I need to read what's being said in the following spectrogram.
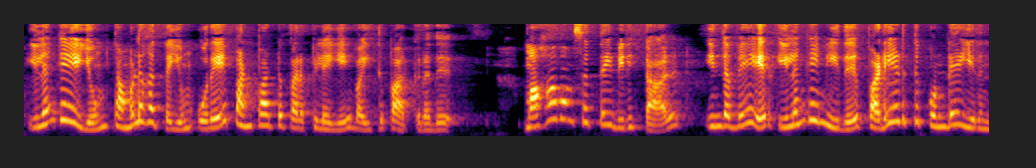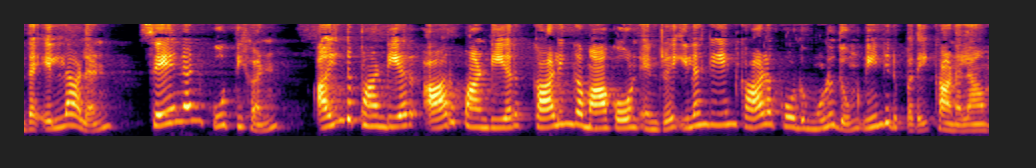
இலங்கையையும் தமிழகத்தையும் ஒரே பண்பாட்டு பரப்பிலேயே வைத்து பார்க்கிறது. மகாவம்சத்தை விரித்தால் இந்த வேர் இலங்கை மீது படையெடுத்து கொண்டே இருந்த எல்லாளன் சேனன் கூத்திகன் ஐந்து பாண்டியர் ஆறு பாண்டியர் காளிங்க மாகோன் என்று இலங்கையின் காலக்கோடு முழுதும் நீண்டிருப்பதை காணலாம்.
